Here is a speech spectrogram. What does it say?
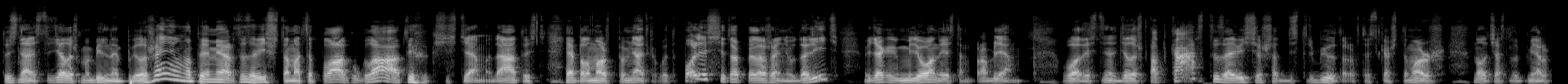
То есть, знаешь, ты делаешь мобильное приложение, например, ты зависишь там от Apple, Google, от их экосистемы, да, то есть Apple может поменять какой-то полиси, то приложение удалить, у тебя как миллион есть там проблем. Вот, если ты делаешь подкаст, ты зависишь от дистрибьюторов, то есть, конечно, ты можешь, ну, сейчас, например,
